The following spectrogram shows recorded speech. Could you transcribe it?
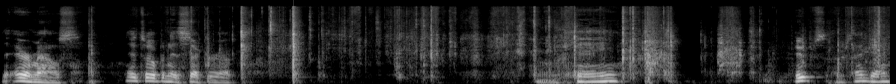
The air mouse. Let's open this sucker up. Okay. Oops, upside down.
